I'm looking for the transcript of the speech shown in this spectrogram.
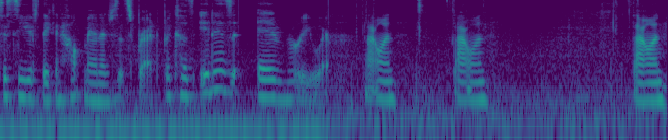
to see if they can help manage the spread, because it is everywhere. That one, that one, that one.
